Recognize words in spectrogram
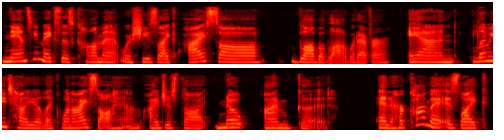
nancy makes this comment where she's like i saw blah blah blah whatever. And let me tell you like when i saw him i just thought nope i'm good. And her comment is like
